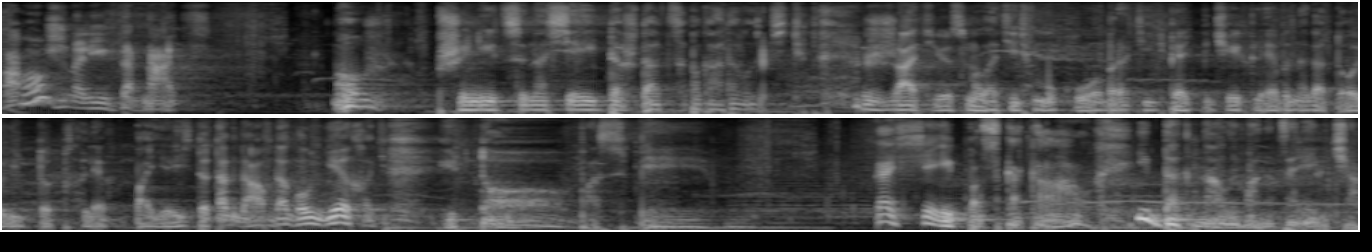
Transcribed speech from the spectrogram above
А можно ли их догнать? Можно. Пшеницы насеять, дождаться, пока она вырастет. Сжать ее, смолотить в муку, обратить пять печей хлеба, наготовить тот хлеб поесть, да тогда вдогон ехать, и то поспеем. Кощей поскакал и догнал Ивана-Царевича.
